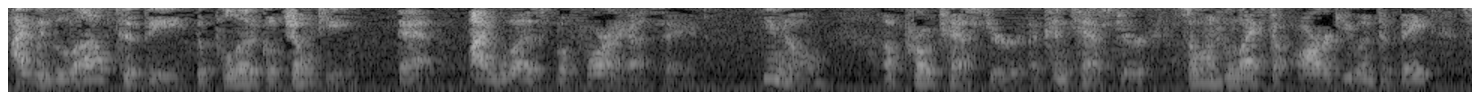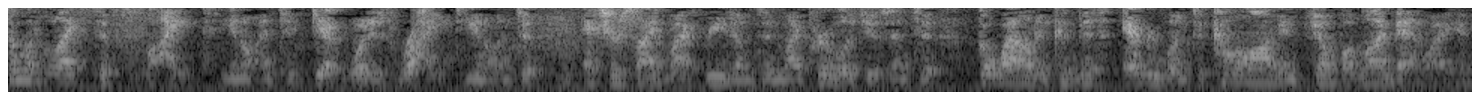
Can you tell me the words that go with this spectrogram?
I would love to be the political junkie that I was before I got saved. You know, a protester, a contester, someone who likes to argue and debate, someone who likes to fight, you know, and to get what is right, you know, and to exercise my freedoms and my privileges and to go out and convince everyone to come along and jump on my bandwagon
